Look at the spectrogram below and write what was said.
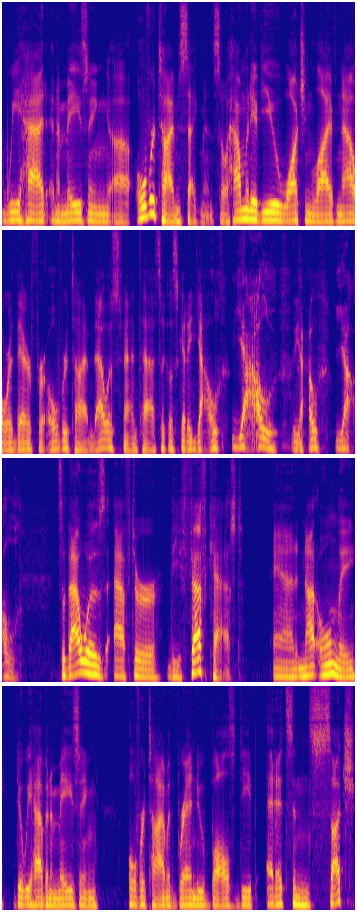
we had an amazing uh, overtime segment. So, how many of you watching live now were there for overtime? That was fantastic. Let's get a yowl. Yowl. Yowl. Yowl. So, that was after the FEFcast. And not only do we have an amazing overtime with brand new balls deep edits and such,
